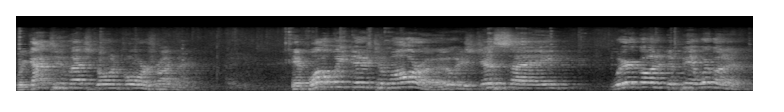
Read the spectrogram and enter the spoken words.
We got too much going for us right now. If what we do tomorrow is just say, we're going to depend, we're going to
